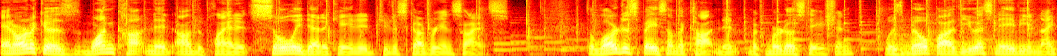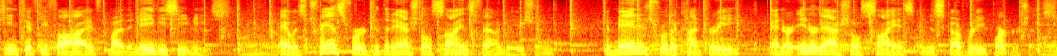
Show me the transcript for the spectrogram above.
Antarctica is one continent on the planet solely dedicated to discovery and science. The largest base on the continent, McMurdo Station, was built by the U.S. Navy in 1955 by the Navy Seabees and was transferred to the National Science Foundation to manage for the country and our international science and discovery partnerships.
